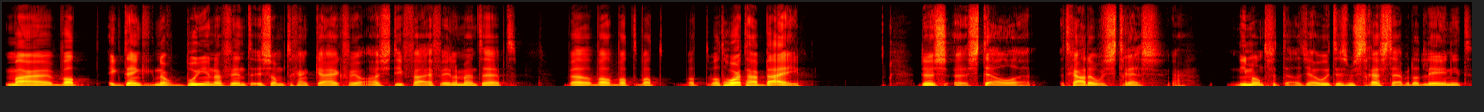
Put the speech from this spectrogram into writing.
maar wat ik denk ik nog boeiender vind, is om te gaan kijken van joh, als je die vijf elementen hebt, wel, wat, wat, wat, wat, wat hoort daarbij? Dus stel, het gaat over stress. Ja, niemand vertelt jou hoe het is om stress te hebben. Dat leer je niet.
